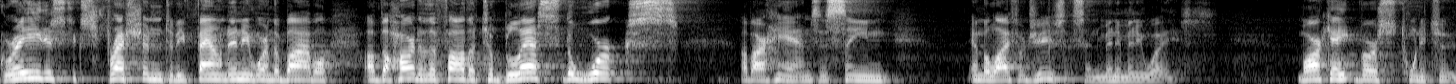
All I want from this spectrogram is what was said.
Greatest expression to be found anywhere in the Bible of the heart of the Father to bless the works of our hands is seen in the life of Jesus in many, many ways. Mark 8, verse 22.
